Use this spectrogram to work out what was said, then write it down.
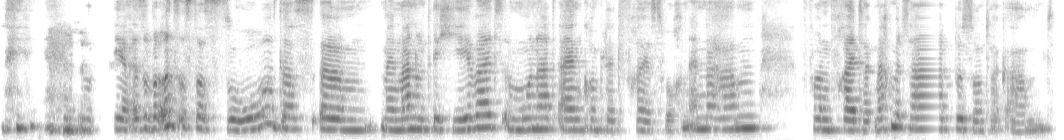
ja, also bei uns ist das so, dass ähm, mein Mann und ich jeweils im Monat ein komplett freies Wochenende haben, von Freitagnachmittag bis Sonntagabend.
